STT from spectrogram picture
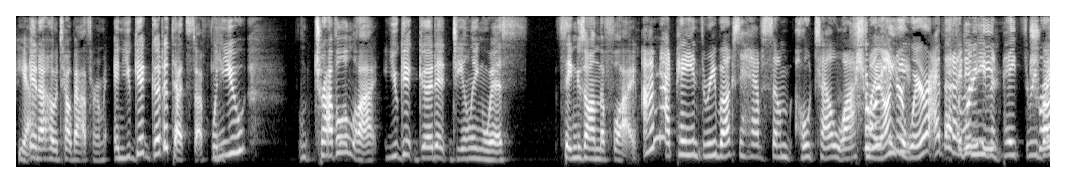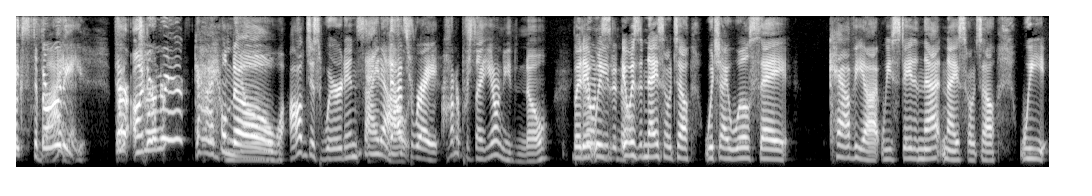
Yeah. in a hotel bathroom. And you get good at that stuff. When you travel a lot, you get good at dealing with things on the fly. I'm not paying three bucks to have some hotel wash Three- my underwear. I bet I didn't even pay three bucks to 30. buy it. For underwear? God, Hell no. no. I'll just wear it inside out. That's right. 100%. You don't need to know. But You it was it was a nice hotel, which I will say, caveat: we stayed in that nice hotel. We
